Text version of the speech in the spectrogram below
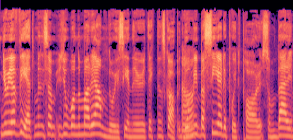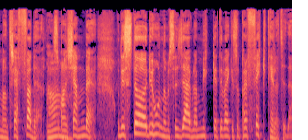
Jo jag vet men som Johan och Marianne då i Senare ur ett äktenskap. De är baserade på ett par som Bergman träffade. Som han kände. Och det störde honom så jävla mycket att det verkar så perfekt hela tiden.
